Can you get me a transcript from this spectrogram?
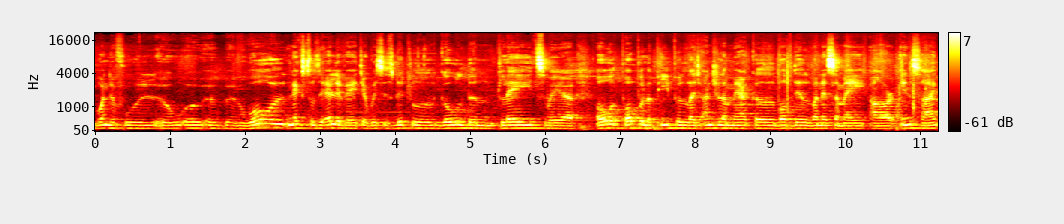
wonderful uh, uh, wall next to the elevator with these little golden plates where all popular people like Angela Merkel, Bob Dylan, Vanessa Mae are inside,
